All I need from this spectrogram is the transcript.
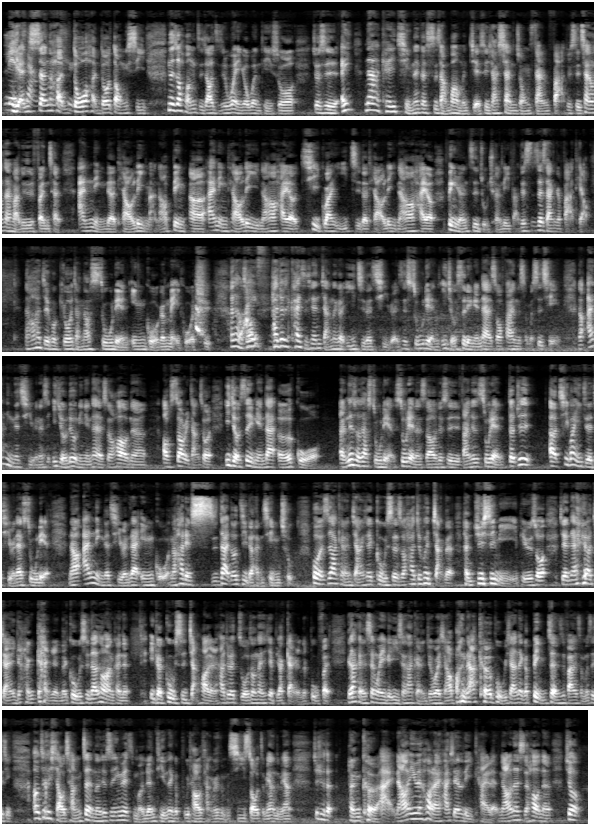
延伸很多很多东西。那时候黄子佼只是问一个问题，说就是哎，那可以请那个司长帮我们解释一下善终三法。就是善终三法就是分成安宁的条例嘛，然后病呃安宁条例，然后还有器官移植的条例，然后还有病人自主权利法，就是这三个法条。然后他结果给我讲到苏联、英国跟美国去，他想说他就是开始先讲那个移植的起源是苏联一九四零年代的时候发生的什么事情，然后安宁的起源呢是一九六零年代的时候呢，哦，sorry 讲错了。一九四零年代，俄国，呃，那时候叫苏联。苏联的时候，就是反正就是苏联的，就是。呃，器官移植的起源在苏联，然后安宁的起源在英国，然后他连时代都记得很清楚，或者是他可能讲一些故事的时候，他就会讲的很具细迷。比如说，今天要讲一个很感人的故事，那通常可能一个故事讲话的人，他就会着重在一些比较感人的部分。可他可能身为一个医生，他可能就会想要帮大家科普一下那个病症是发生什么事情。哦，这个小肠症呢，就是因为什么人体那个葡萄糖的怎么吸收，怎么样怎么样，就觉得很可爱。然后因为后来他先离开了，然后那时候呢就。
